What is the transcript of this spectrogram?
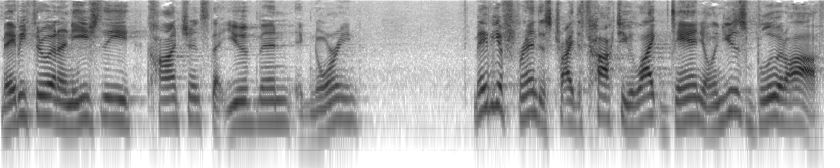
Maybe through an uneasy conscience that you've been ignoring. Maybe a friend has tried to talk to you like Daniel and you just blew it off.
